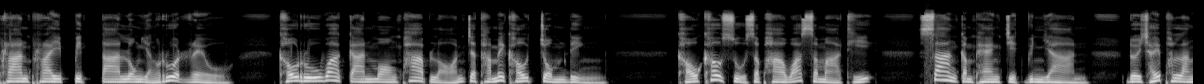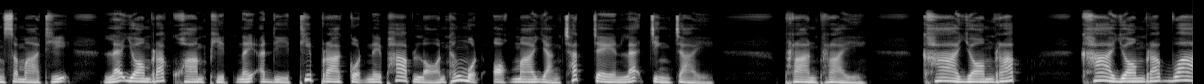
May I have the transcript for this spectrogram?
พรานไพรปิดตาลงอย่างรวดเร็ว เขารู้ว่าการมองภาพหลอนจะทำให้เขาจมดิ่ง เขาเข้าสู่สภาวะสมาธิ สร้างกำแพงจิตวิญญาณ โดยใช้พลังสมาธิ และยอมรับความผิดในอดีตที่ปรากฏในภาพหลอนทั้งหมดออกมาอย่างชัดเจนและจริงใจ พรานไพรข้ายอมรับ ข้ายอมรับว่า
